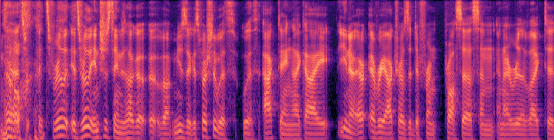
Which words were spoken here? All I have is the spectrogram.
Yeah, it's, it's really it's really interesting to talk about music, especially with with acting. Like I, you know, every actor has a different process, and and I really like to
